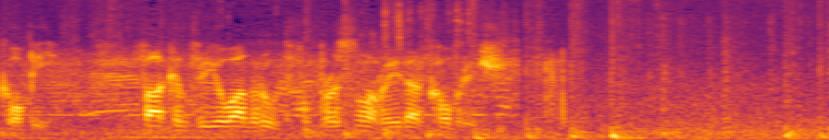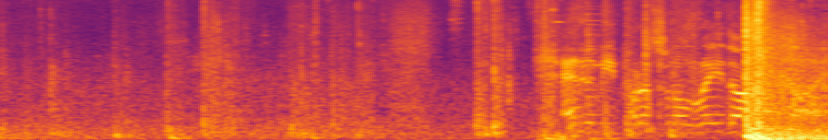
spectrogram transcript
Copy. Falcon 301 route for personal radar coverage. Enemy personal radar online.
